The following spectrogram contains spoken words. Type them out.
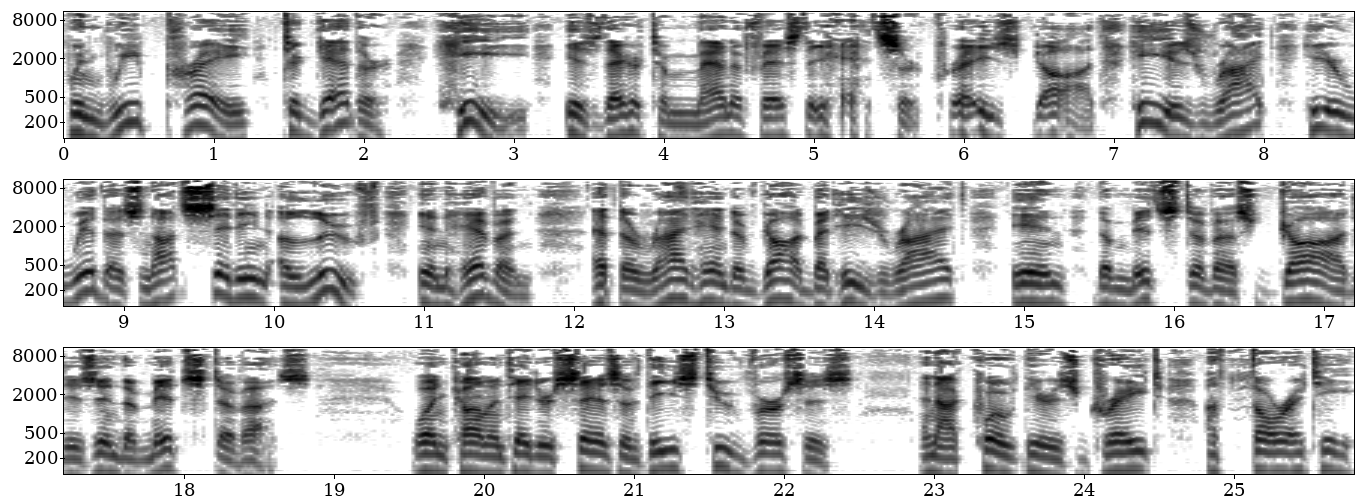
When we pray together, He is there to manifest the answer. Praise God. He is right here with us, not sitting aloof in heaven at the right hand of God, but He's right in the midst of us. God is in the midst of us. One commentator says of these two verses, and I quote, there is great authority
